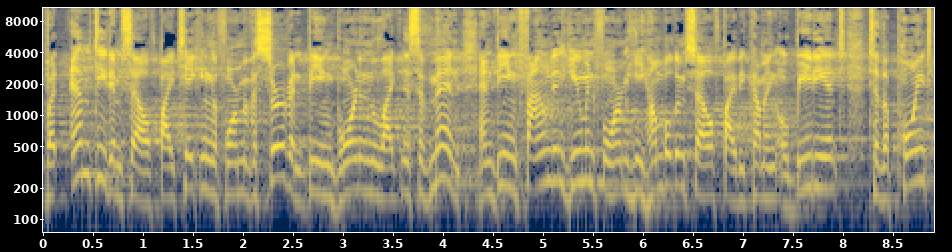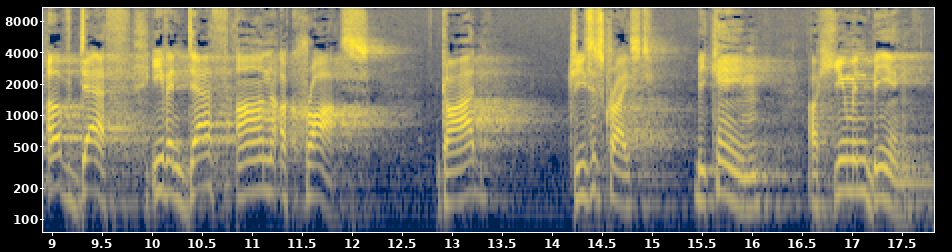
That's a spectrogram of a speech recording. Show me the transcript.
but emptied himself by taking the form of a servant, being born in the likeness of men. And being found in human form, he humbled himself by becoming obedient to the point of death, even death on a cross. God, Jesus Christ, became a human being.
